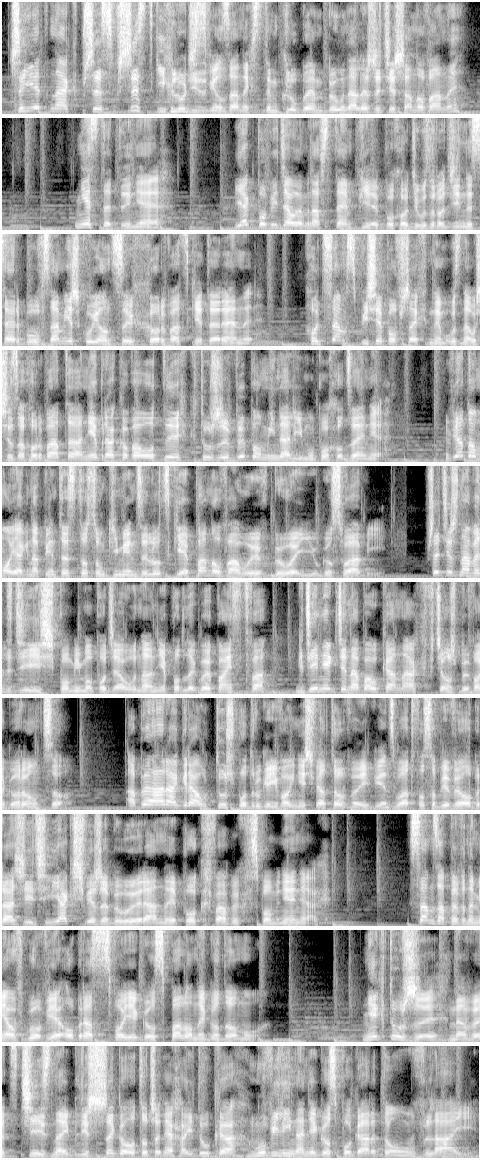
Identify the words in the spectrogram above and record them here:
Czy jednak przez wszystkich ludzi związanych z tym klubem był należycie szanowany? Niestety nie. Jak powiedziałem na wstępie, pochodził z rodziny Serbów zamieszkujących chorwackie tereny. Choć sam w spisie powszechnym uznał się za Chorwata, nie brakowało tych, którzy wypominali mu pochodzenie. Wiadomo, jak napięte stosunki międzyludzkie panowały w byłej Jugosławii. Przecież nawet dziś, pomimo podziału na niepodległe państwa, gdzieniegdzie na Bałkanach wciąż bywa gorąco. A Beara grał tuż po II wojnie światowej, więc łatwo sobie wyobrazić, jak świeże były rany po krwawych wspomnieniach. Sam zapewne miał w głowie obraz swojego spalonego domu. Niektórzy, nawet ci z najbliższego otoczenia Hajduka, mówili na niego z pogardą Wlaj.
